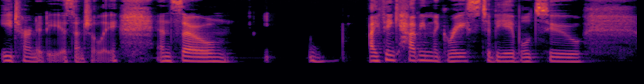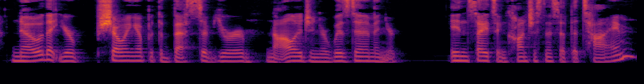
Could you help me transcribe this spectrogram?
eternity, essentially. And so I think having the grace to be able to know that you're showing up with the best of your knowledge and your wisdom and your insights and consciousness at the time.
